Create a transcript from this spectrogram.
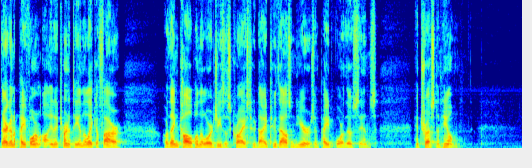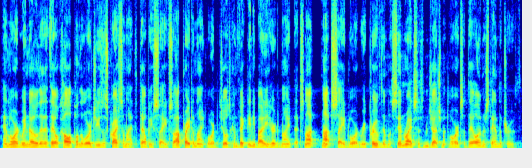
they're going to pay for them in eternity in the lake of fire, or they can call upon the Lord Jesus Christ who died 2,000 years and paid for those sins and trust in Him. And Lord, we know that if they'll call upon the Lord Jesus Christ tonight, that they'll be saved. So I pray tonight, Lord, that you'll convict anybody here tonight that's not, not saved, Lord. Reprove them of sin, righteousness, and judgment, Lord, so they'll understand the truth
